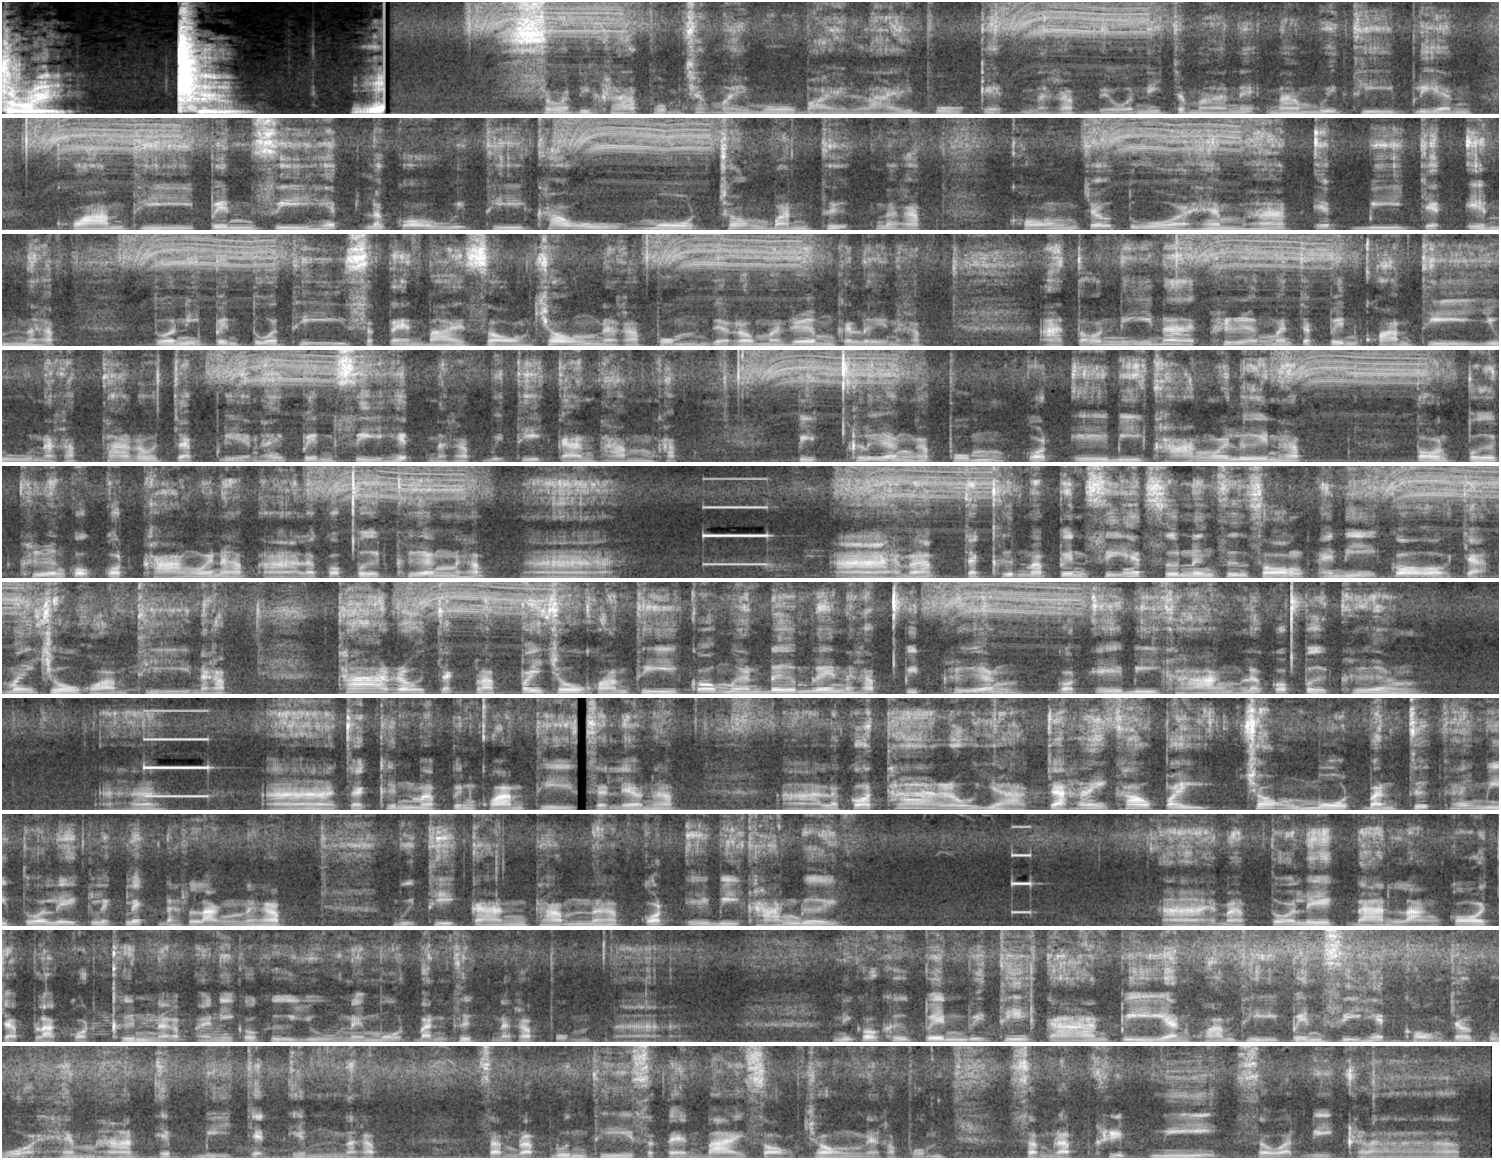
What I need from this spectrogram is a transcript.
three, two, สวัสดีครับ ผมช่างใหม่โมบายไลฟ์ภูเก็ตนะครับ เดี๋ยววันนี้จะมาแนะนำวิธีเปลี่ยนความถี่เป็น CH แล้วก็วิธีเข้าโหมดช่องบันทึกนะครับ ของเจ้าตัว Ham Hard FB 7M นะครับ ตัวนี้เป็นตัวที่สแตนบาย 2 ช่องนะครับผมเดี๋ยวเรามาเริ่มกันเลยนะครับอ่าตอนนี้หน้าเครื่องมันจะเป็นความถี่อยู่นะครับ ถ้าเราจะเปลี่ยนให้เป็น CH นะครับ วิธีการทำครับ ปิดเครื่องครับผมกด AB ค้างไว้เลยนะครับ ตอนเปิดเครื่องก็กดค้างไว้นะครับ อ่า แล้วก็เปิดเครื่องนะครับ อ่า อ่า เห็นไหมครับ จะขึ้นมาเป็น CH 0 1 0 2อันนี้ก็จะไม่โชว์ความถี่นะครับ ถ้าเราจะกลับไปโชว์ความถี่ก็เหมือนเดิมเลยนะครับ ปิดเครื่อง กด AB ค้างแล้วก็เปิดเครื่อง อ่าฮะ อ่า จะขึ้นมาเป็นความถี่เสร็จแล้วนะครับ อ่า แล้วก็ถ้าเราอยากจะให้เข้าไปช่องโหมดบันทึกให้มีตัวเลขเล็ก ๆ ด้านหลังนะครับ วิธีการทำนะครับ กด AB ค้างเลย อ่าเห็นไหมตัวเลขด้านหลังก็จะปรากฏขึ้นนะครับ อันนี้ก็คืออยู่ในโหมดบันทึกนะครับผมอ่านี่ก็คือเป็นวิธีการเปลี่ยนความถี่เป็น CH ของเจ้าตัว Ham Hard FB 7M นะครับสำหรับรุ่นที่สแตนบาย 2 ช่องนะครับผมสำหรับคลิปนี้ สวัสดีครับ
